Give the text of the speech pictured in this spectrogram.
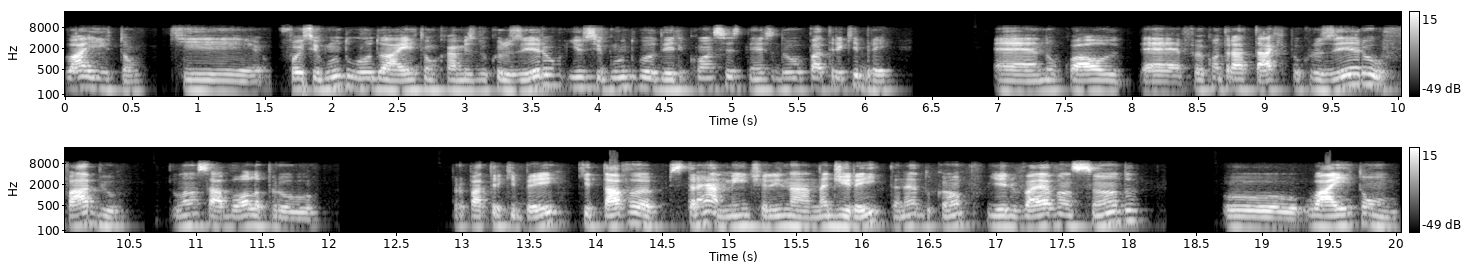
do Ayrton, que foi o segundo gol do Ayrton com a camisa do Cruzeiro e o segundo gol dele com assistência do Patrick Bray. É, no qual é, foi contra-ataque para o Cruzeiro, o Fábio lança a bola para o Patrick Bray, que estava estranhamente ali na, na direita né, do campo, e ele vai avançando. O, o Ayrton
